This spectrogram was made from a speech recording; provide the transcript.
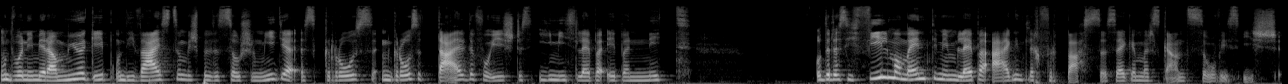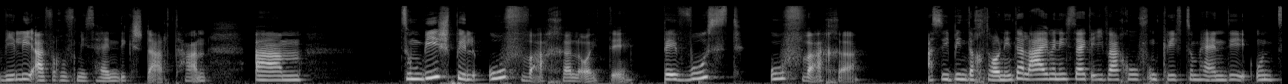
und wo ich mir auch Mühe gebe und ich weiß zum Beispiel, dass Social Media ein, gross, ein grosser Teil davon ist, dass ich mein Leben eben nicht oder dass ich viele Momente in meinem Leben eigentlich verpasse, sagen wir es ganz so, wie es ist, weil ich einfach auf mein Handy gestartet habe. Ähm, zum Beispiel aufwachen, Leute. Bewusst aufwachen. Also ich bin doch da nicht allein, wenn ich sage, ich wache auf und greife zum Handy und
